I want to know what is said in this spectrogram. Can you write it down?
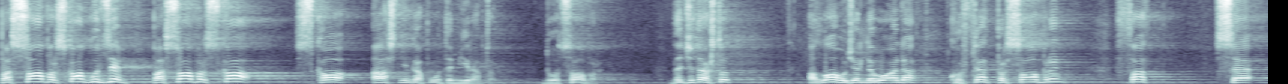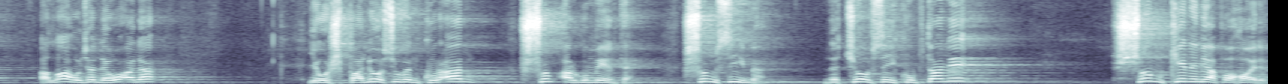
pa sabër s'ka guxim, pa sabër s'ka s'ka asnjë nga punët e mira këto. Duhet sabër. Dhe gjithashtu Allahu xhelle ue ala kur flet për sabrin, thotë se Allahu xhelle ue ala jau shpalos juve në Kur'an shumë argumente, shumë mësime. Në qoftë se i kuptoni, shumë keni me ia pa hajrin.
